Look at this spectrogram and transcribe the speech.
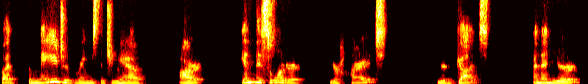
But the major brains that you have are in this order, your heart, your gut, and then your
